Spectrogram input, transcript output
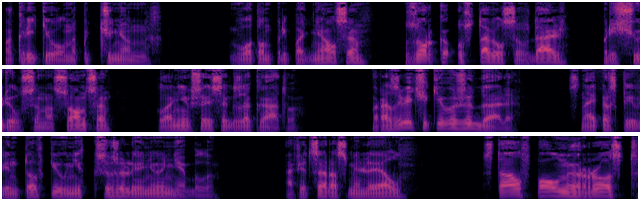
покрикивал на подчиненных. Вот он приподнялся, зорко уставился вдаль, прищурился на солнце, клонившееся к закату. Разведчики выжидали. Снайперской винтовки у них, к сожалению, не было. Офицер осмелел, встал в полный рост,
